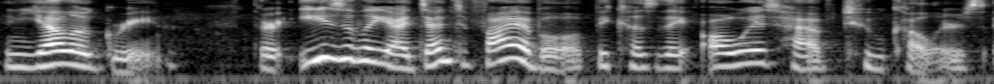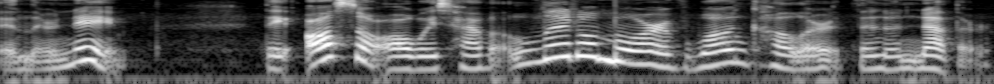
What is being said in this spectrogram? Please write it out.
and yellow green. They're easily identifiable because they always have two colors in their name. They also always have a little more of one color than another.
